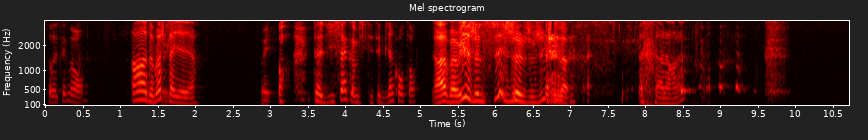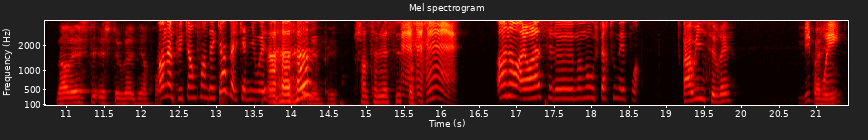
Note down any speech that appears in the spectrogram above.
Ça aurait été marrant. Oh, dommage, la yaya. T'as dit ça comme si t'étais bien content. Ah bah oui, je le suis, je, je jubile. Alors là. Non, mais je te, je te vois venir, Oh, Franck. on a plus qu'un point d'écart, Balkany West. Ah, Je ah, sais ah. même plus. Charles Salmacis. Oh non, alors là, c'est le moment où je perds tous mes points. Ah oui, c'est vrai. Mes Faut aller points.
